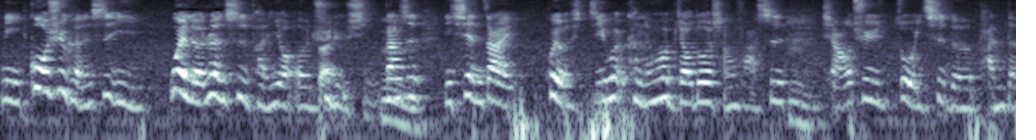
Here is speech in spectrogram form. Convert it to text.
你过去可能是以为了认识朋友而去旅行，但是你现在。会有机会，可能会比较多的想法是想要去做一次的攀登，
